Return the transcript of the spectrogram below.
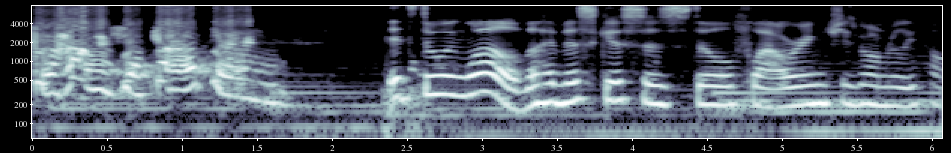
So how is your garden? It's doing well. The hibiscus is still flowering. She's grown really tall.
